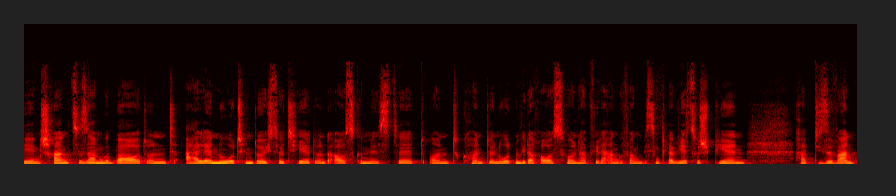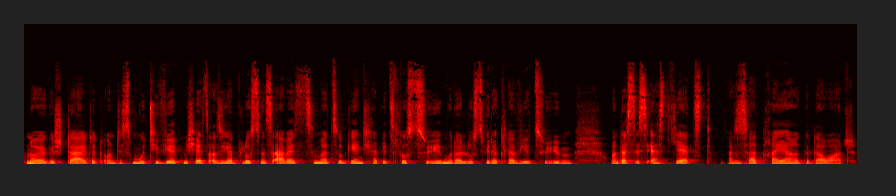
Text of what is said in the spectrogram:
den Schrank zusammengebaut und alle Noten durchsortiert und ausgemistet und konnte Noten wieder rausholen, habe wieder angefangen, ein bisschen Klavier zu spielen, habe diese Wand neu gestaltet und es motiviert mich jetzt. Also ich habe Lust, ins Arbeitszimmer zu gehen, ich habe jetzt Lust zu üben oder Lust, wieder Klavier zu üben. Und das ist erst jetzt. Also es hat drei Jahre gedauert.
